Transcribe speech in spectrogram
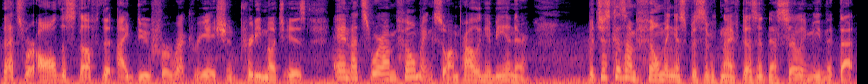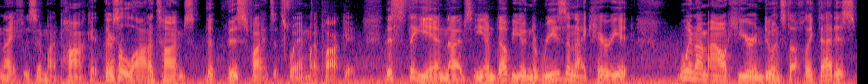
that's where all the stuff that I do for recreation pretty much is, and that's where I'm filming, so I'm probably gonna be in there. But just because I'm filming a specific knife doesn't necessarily mean that that knife is in my pocket. There's a lot of times that this finds its way in my pocket. This is the Yan Knives EMW, and the reason I carry it when I'm out here and doing stuff like that is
